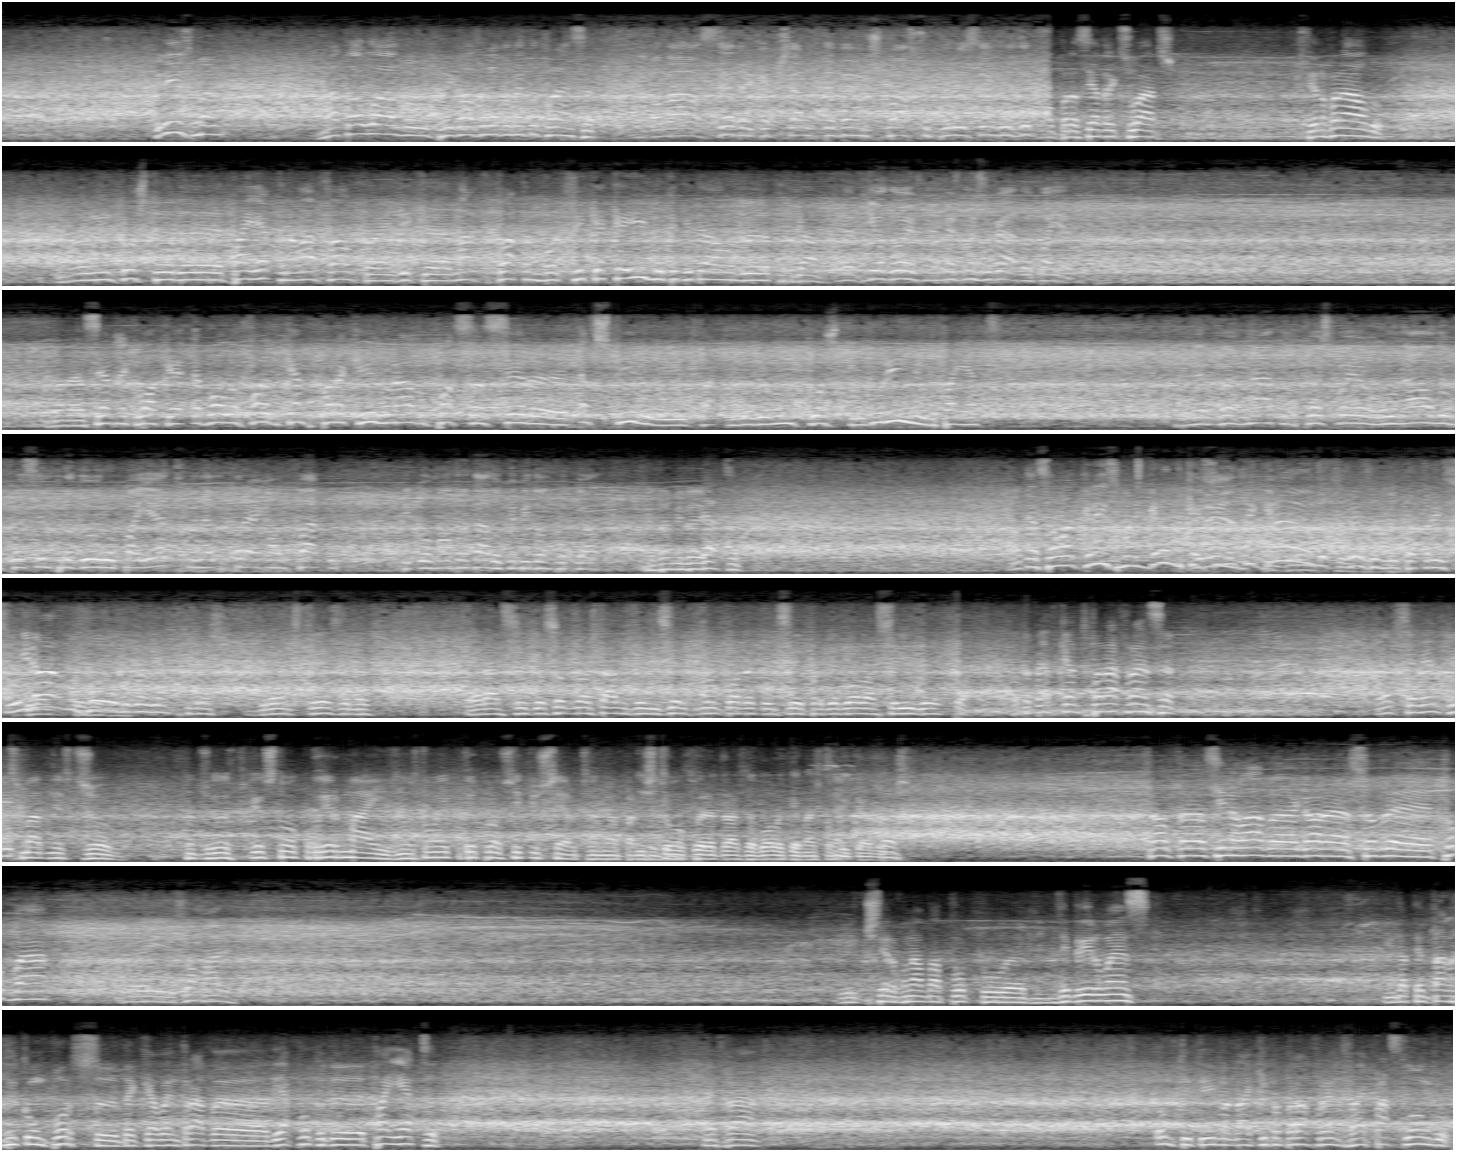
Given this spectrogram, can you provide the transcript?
Griezmann, mata ao lado, perigosa novamente a França. Estava lá Cédric a fechar também um espaço por esse ângulo Para Cédric Soares, Cristiano Ronaldo. Agora um encosto de Payet, não há falta, indica Marco Clattenburg, fica caído o capitão de Portugal. Havia dois na mesma jogada, o Payet. Agora Cédric coloca a bola fora de campo para que Ronaldo possa ser assistido e de facto um encosto durinho de Payet. Primeiro foi o Renato, depois foi o Ronaldo. Foi sempre duro o Payet. Foi na prega um facto. Ficou maltratado o capitão de Portugal. Eu ideia. Payet. Atenção a Griezmann, grande cabeceamento e grande defesa do Patrício. Enorme voo do guardião português. Grande defesa, mas era a situação que nós estávamos a dizer que não pode acontecer, perder bola à saída. Pontapé de canto para a França. Deve ser bem neste jogo. Portanto, os jogadores portugueses estão a correr mais, não estão a correr para os sítios certos, na maior parte E estão a correr atrás da bola, que é mais complicado. Falta assinalada agora sobre Pogba. Foi João Mário. E Cristiano Ronaldo há pouco eh, dividir o lance. Ainda a tentar recompor-se daquela entrada de há pouco de Payet. Efra. Titi manda a equipa para a frente, vai passe longo.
